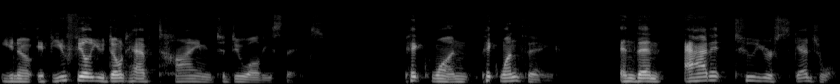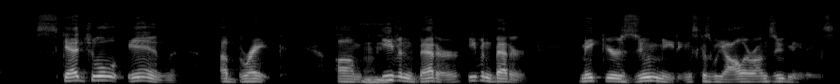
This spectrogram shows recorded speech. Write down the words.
you know, if you feel you don't have time to do all these things, pick one pick one thing and then add it to your schedule. Schedule in a break. Um, Mhm. even better, even better, make your Zoom meetings because we all are on Zoom meetings.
